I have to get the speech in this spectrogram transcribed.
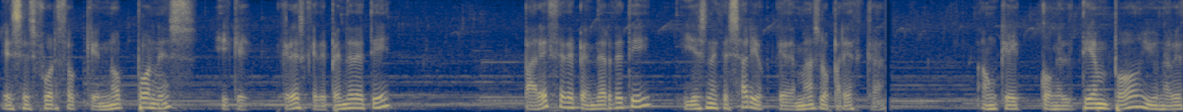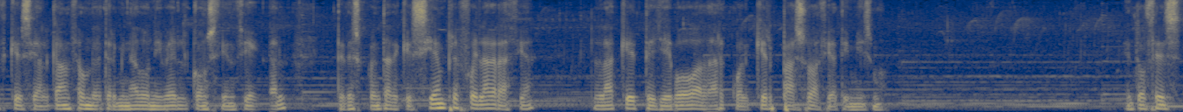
ese esfuerzo que no pones y que crees que depende de ti, parece depender de ti y es necesario que además lo parezca aunque con el tiempo y una vez que se alcanza un determinado nivel consciencial, te des cuenta de que siempre fue la gracia la que te llevó a dar cualquier paso hacia ti mismo. Entonces,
